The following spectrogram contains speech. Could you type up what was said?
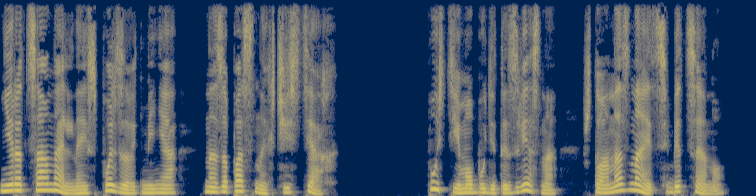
«Нерационально использовать меня на запасных частях. Пусть ему будет известно, что она знает себе цену».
